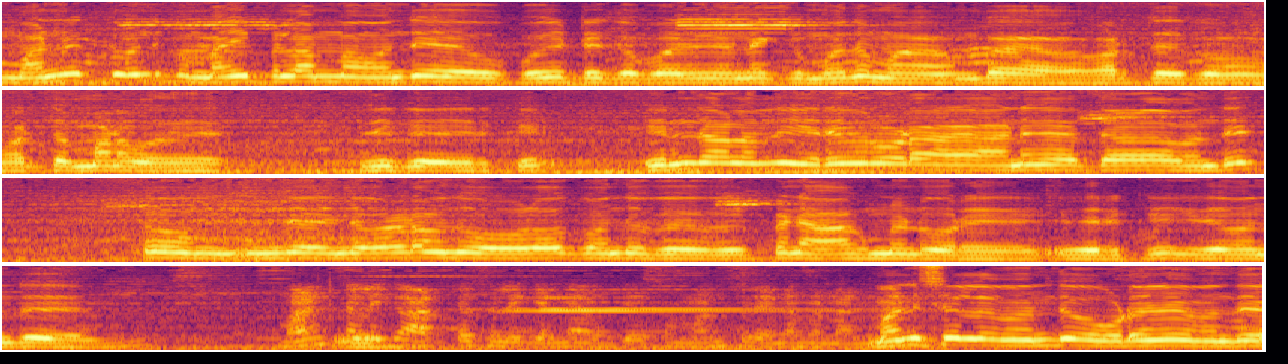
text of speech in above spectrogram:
மண்ணுக்கு வந்து இப்போ மதிப்பு இல்லாமல் வந்து போயிட்டு இருக்க நினைக்கும் போது ரொம்ப வருத்தம் வருத்தமான ஒரு இதுக்கு இருக்குது இருந்தாலும் வந்து இறைவனோட அணுகத்தால் வந்து இந்த இந்த வருடம் வந்து ஓரளவுக்கு வந்து விற்பனை ஆகும்னு ஒரு இது இருக்குது இது வந்து மண் சிலை வந்து உடனே வந்து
